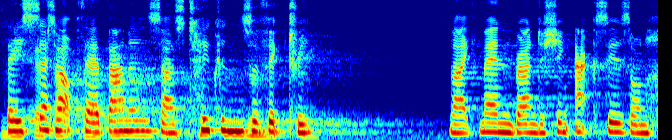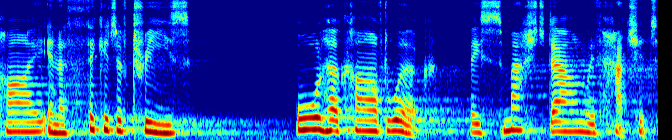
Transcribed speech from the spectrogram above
They set up their banners as tokens of victory like men brandishing axes on high in a thicket of trees. All her carved work they smashed down with hatchet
